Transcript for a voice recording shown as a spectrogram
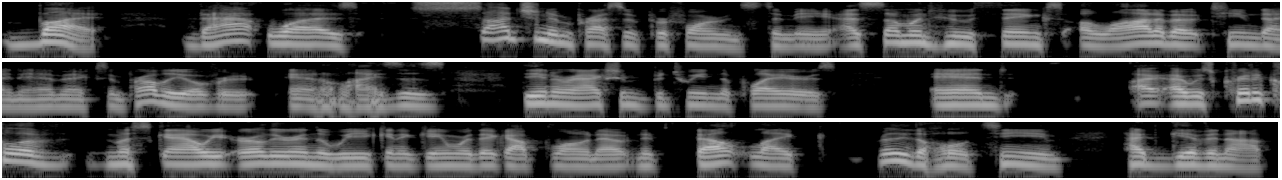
But that was such an impressive performance to me as someone who thinks a lot about team dynamics and probably over analyzes the interaction between the players. And I, I was critical of Moskowy earlier in the week in a game where they got blown out, and it felt like really the whole team had given up.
